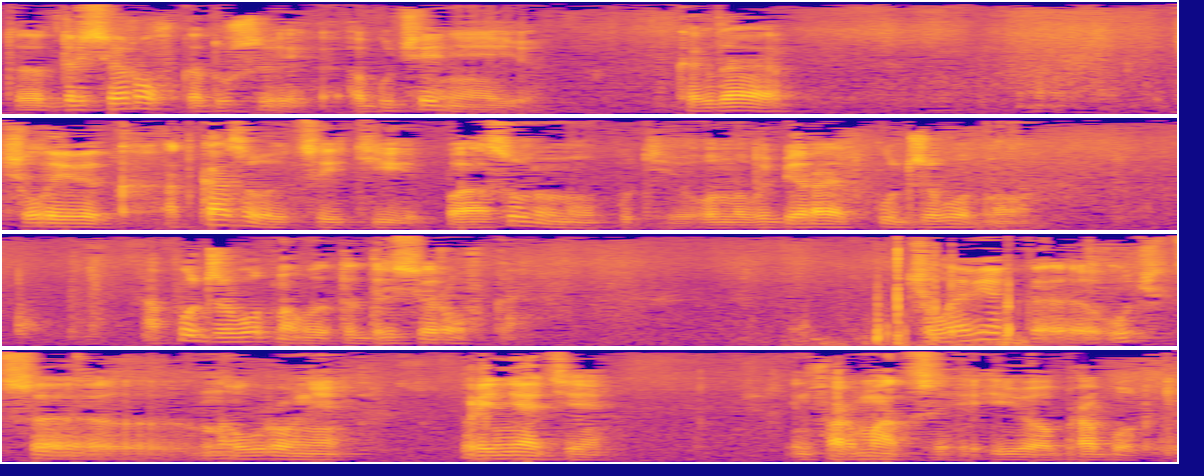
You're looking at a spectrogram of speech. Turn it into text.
Это дрессировка души, обучение ее когда человек отказывается идти по осознанному пути, он выбирает путь животного. А путь животного – это дрессировка. Человек э, учится на уровне принятия информации, ее обработки.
